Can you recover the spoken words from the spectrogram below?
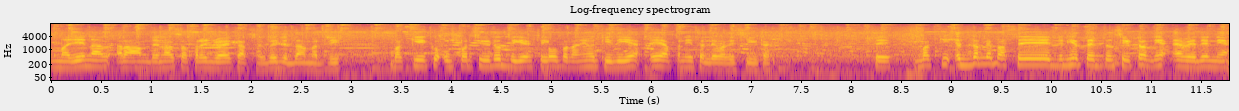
ਮਜ਼ੇ ਨਾਲ, ਆਰਾਮ ਦੇ ਨਾਲ ਸਫ਼ਰ ਇੰਜੋਏ ਕਰ ਸਕਦੇ ਹੋ ਜਿੱਦਾਂ ਮਰਜ਼ੀ। ਬਾਕੀ ਇੱਕ ਉੱਪਰ ਸੀਟ ਹੁੰਦੀ ਹੈ, ਠੀਕ ਉਹ ਪਤਾ ਨਹੀਂ ਉਹ ਕਿਹਦੀ ਹੈ, ਇਹ ਆਪਣੀ ਥੱਲੇ ਵਾਲੀ ਸੀਟ ਹੈ। ਤੇ ਬਾਕੀ ਇਧਰਲੇ ਪਾਸੇ ਜਿਹੜੀਆਂ ਤਿੰਨ ਤਿੰਨ ਸੀਟਾਂ ਹੁੰਦੀਆਂ, ਐਵੇਂ ਦੇ ਨੇ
